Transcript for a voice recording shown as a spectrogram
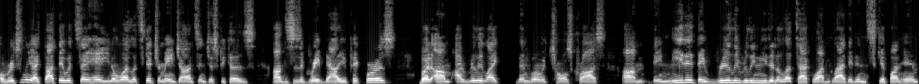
originally, I thought they would say, "Hey, you know what? Let's get Jermaine Johnson just because um, this is a great value pick for us." But um, I really like them going with Charles Cross. Um, they needed, they really, really needed a left tackle. I'm glad they didn't skip on him.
